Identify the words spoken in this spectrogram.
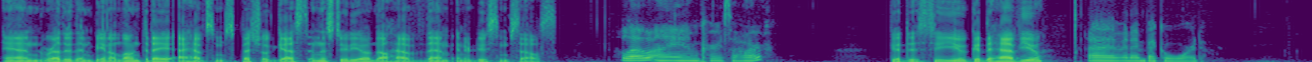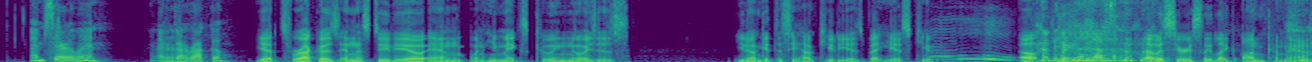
and rather than being alone today, I have some special guests in the studio. They'll have them introduce themselves. Hello, I am Carissa Har, Good to see you. Good to have you. um, and I'm Becca Ward. I'm Sarah Lynn, and I've Yeah. got Rocco. Yep, so Rocco's in the studio, and when he makes cooing noises, you don't get to see how cute he is, but he is cute. Oh, There look, he goes. that was seriously like on command.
